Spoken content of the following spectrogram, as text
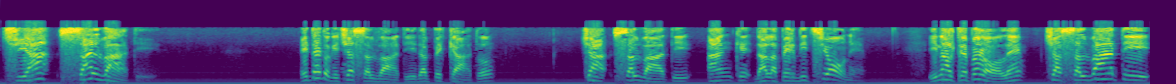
ci ha salvati. E dato che ci ha salvati dal peccato, ci ha salvati anche dalla perdizione. In altre parole, ci ha salvati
